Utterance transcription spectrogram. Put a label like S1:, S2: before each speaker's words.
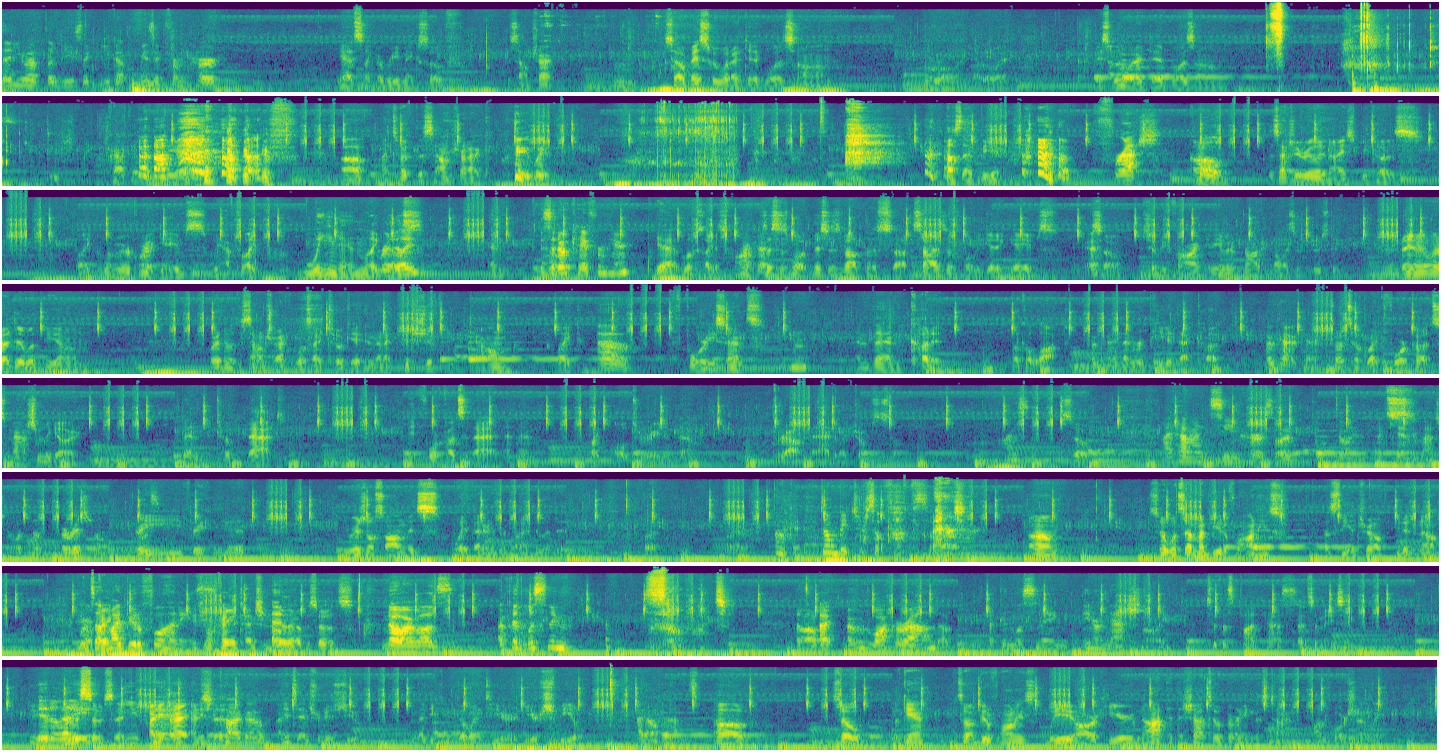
S1: said you have the music. You got the music from her.
S2: Yeah, it's like a remix of the soundtrack.
S1: Mm.
S2: So basically, what I did was, um, we're rolling, by the way. Basically, what I did was, um, crack open the beer. uh, I took the soundtrack.
S1: Wait, wait.
S2: How's that beer?
S1: Fresh,
S2: Um,
S1: cold.
S2: it's actually really nice because, like, when we record at Gabe's, we have to like lean in like
S1: Really?
S2: this. And
S1: Is it okay from here?
S2: Yeah, it looks like it's fine. 'cause
S1: Okay.
S2: This is what this is about the s- uh, size of what we get at Gabe's,
S1: Okay.
S2: so it should be fine. And even if not, I can always just boost it.
S1: Mm.
S2: But anyway, what I did with the um, what I did with the soundtrack was I took it and then I pitch shifted it down like
S1: Oh.
S2: 40 cents,
S1: hmm
S2: and then cut it like a lot,
S1: Okay.
S2: and then repeated that cut.
S1: Okay. Okay.
S2: So I took like four cuts, smashed them together, then took that, made four cuts of that, and then like alternated them throughout, and then added like drums and stuff.
S1: Impressive.
S2: So
S1: I haven't seen her, so I don't. I can't imagine what the original. was.
S2: pretty freaking good. The original song is way better than what I do with it, but whatever.
S1: Okay. Don't beat yourself up so much.
S2: Um, so what's up, my beautiful honeys? That's the intro. You didn't know. You
S1: What's up,
S2: paying-
S1: my beautiful honey?
S2: If you weren't paying attention to
S1: And-
S2: other episodes,
S1: No, I was. I've been listening so much.
S2: Um,
S1: I, I would walk around. I've, I've been listening internationally to this podcast.
S2: that's amazing. Dude,
S1: Italy,
S2: that is so sick.
S1: UK,
S2: I, I, I need
S1: Chicago.
S2: to I need to introduce you, and then you can go into your your spiel.
S1: I don't have.
S2: Um, so again, so on beautiful honeys, we are here not at the chateau burning this time, unfortunately.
